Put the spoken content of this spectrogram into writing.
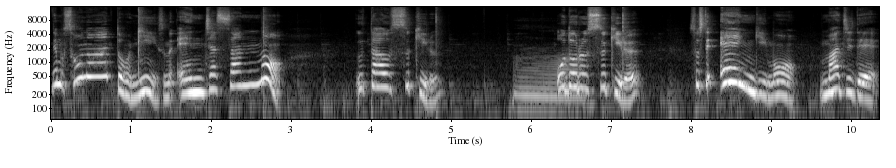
でもその後にその演者さんの歌うスキルうん。踊るスキルそして演技もマジで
